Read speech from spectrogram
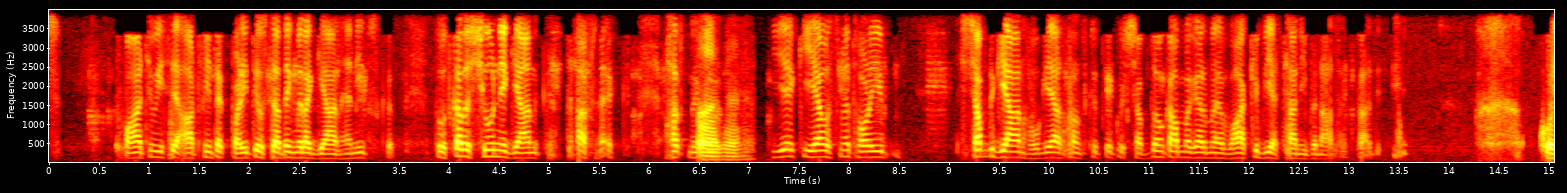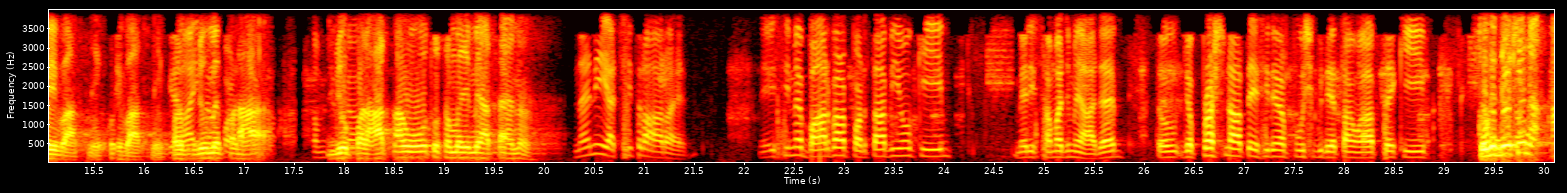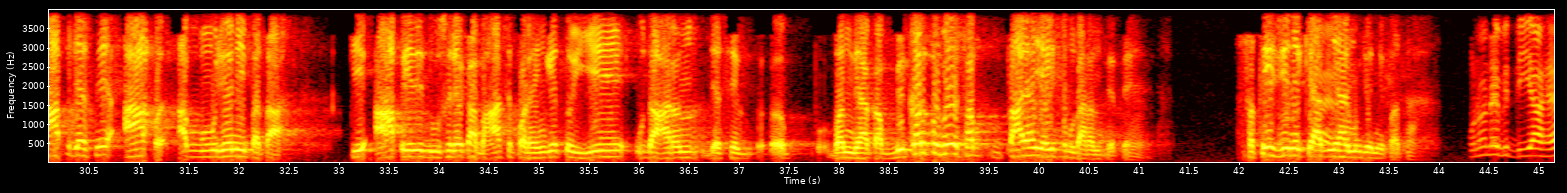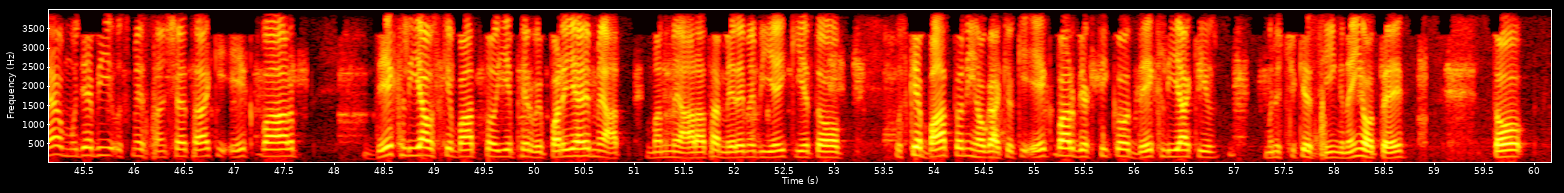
पांचवी से आठवीं तक पढ़ी थी उससे अधिक मेरा ज्ञान है नहीं। उसका तो उसका तो शून्य ज्ञान आपने आपने ये किया उसमें थोड़ी शब्द ज्ञान हो गया संस्कृत के कुछ शब्दों का मगर मैं वाक्य भी अच्छा नहीं बना सकता जी। कोई बात नहीं कोई बात नहीं। पर जो मैं पढ़ा जो पढ़ाता हूँ वो तो समझ में आता है ना। नहीं नहीं अच्छी तरह आ रहा है। इसी में बार बार पढ़ता भी हूँ कि मेरी समझ में आ जाए। तो जो प्रश्न आते हैं इसीलिए मैं पूछ भी देता हूँ आपसे कि क्योंकि तो देखिए ना आप जैसे आप अब मुझे नहीं पता कि आप यदि दूसरे का भाष्य पढ़ेंगे तो ये उदाहरण जैसे बंध्या का विकल्प में सब प्राय यही सब उदाहरण देते हैं। सतीश जी ने क्या दिया है मुझे नहीं पता। उन्होंने भी दिया है मुझे भी उसमें संशय था कि एक बार देख लिया उसके बाद तो ये फिर विपर्य में आ, मन में आ रहा था। मेरे में भी यही किए तो उसके बाद तो नहीं होगा क्योंकि एक बार व्यक्ति को देख लिया कि मनुष्य के सींग नहीं होते तो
